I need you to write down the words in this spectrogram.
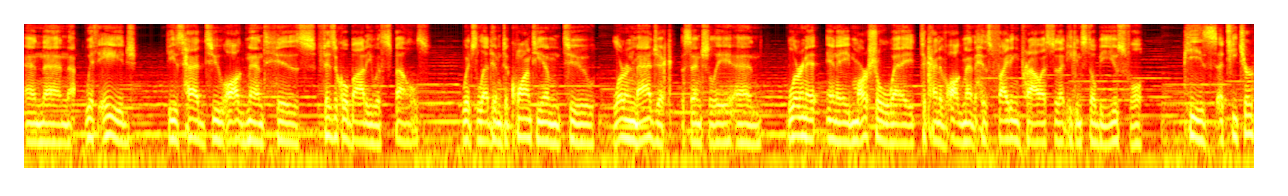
And then with age, he's had to augment his physical body with spells, which led him to Quantium to learn magic, essentially. And learn it in a martial way to kind of augment his fighting prowess so that he can still be useful. He's a teacher.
